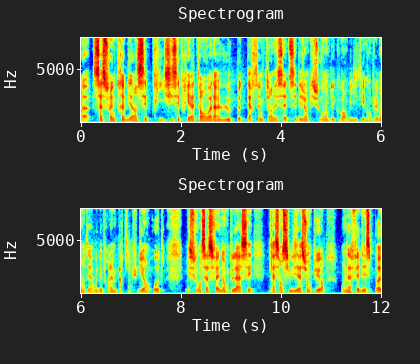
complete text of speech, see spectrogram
Euh, ça soigne très bien. Pris, si c'est pris à temps, voilà, le peu de personnes qui en décèdent, c'est des gens qui souvent ont des comorbidités complémentaires ou des problèmes particuliers en autres, mais souvent ça se fait. Donc là, c'est de la sensibilisation pure. On a fait des spots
